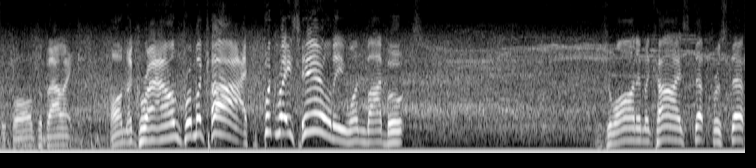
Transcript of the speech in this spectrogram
The ball to Ballack. On the ground for Makaay. Foot race here will be won by Boots. Juan and Makaay step for step.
